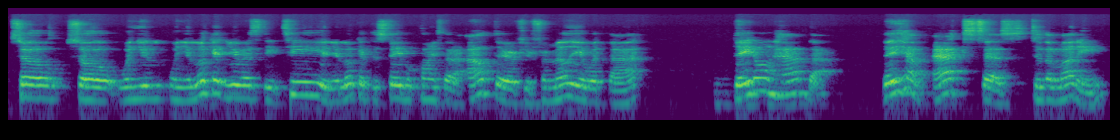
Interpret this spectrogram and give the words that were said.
So so when you when you look at USDT and you look at the stable coins that are out there, if you're familiar with that, they don't have that. They have access to the money,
